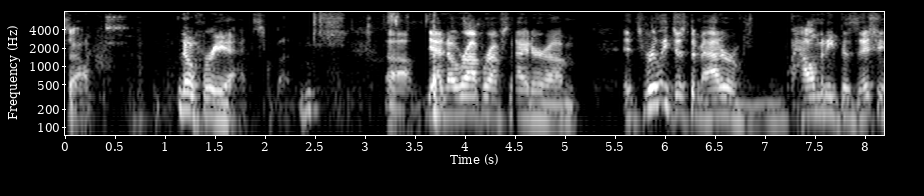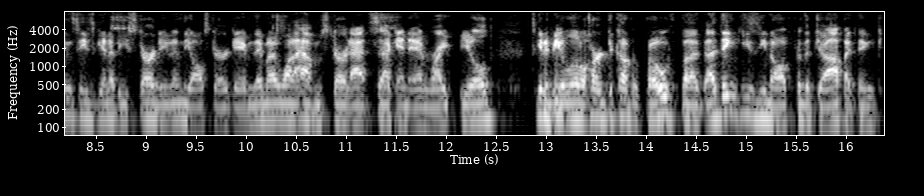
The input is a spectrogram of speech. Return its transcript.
So, no free ads, but um, yeah, no Rob Refsnyder. Um, it's really just a matter of how many positions he's going to be starting in the All Star game. They might want to have him start at second and right field. It's going to be a mm-hmm. little hard to cover both, but I think he's you know up for the job. I think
